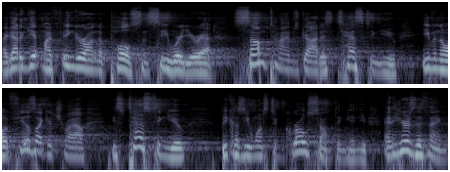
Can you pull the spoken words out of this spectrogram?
I got to get my finger on the pulse and see where you're at. Sometimes God is testing you, even though it feels like a trial. He's testing you because He wants to grow something in you. And here's the thing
